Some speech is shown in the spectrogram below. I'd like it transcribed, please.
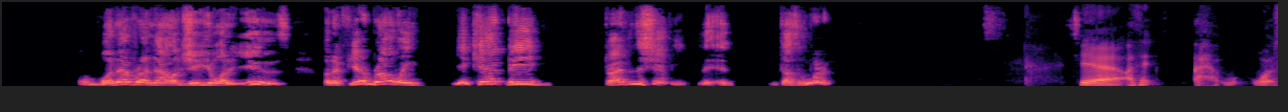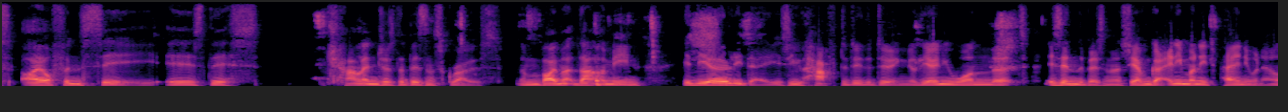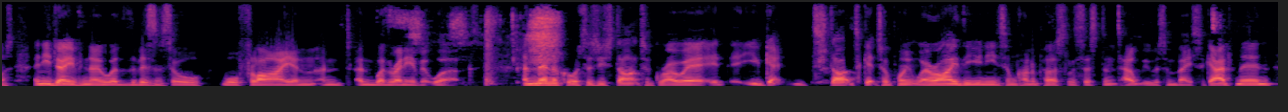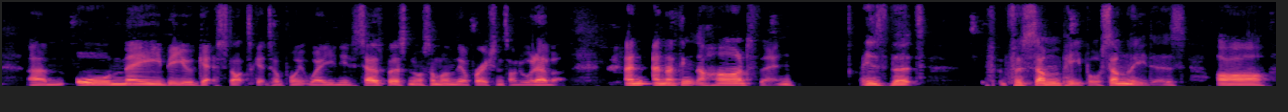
whatever analogy you want to use. But if you're rowing, you can't be driving the ship. It doesn't work. Yeah, I think what I often see is this challenge as the business grows. And by that, I mean, in the early days, you have to do the doing. You're the only one that is in the business. You haven't got any money to pay anyone else, and you don't even know whether the business will, will fly and, and, and whether any of it works and then of course as you start to grow it, it, you get start to get to a point where either you need some kind of personal assistant to help you with some basic admin um, or maybe you get start to get to a point where you need a salesperson or someone on the operation side or whatever. And and i think the hard thing is that f- for some people some leaders are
